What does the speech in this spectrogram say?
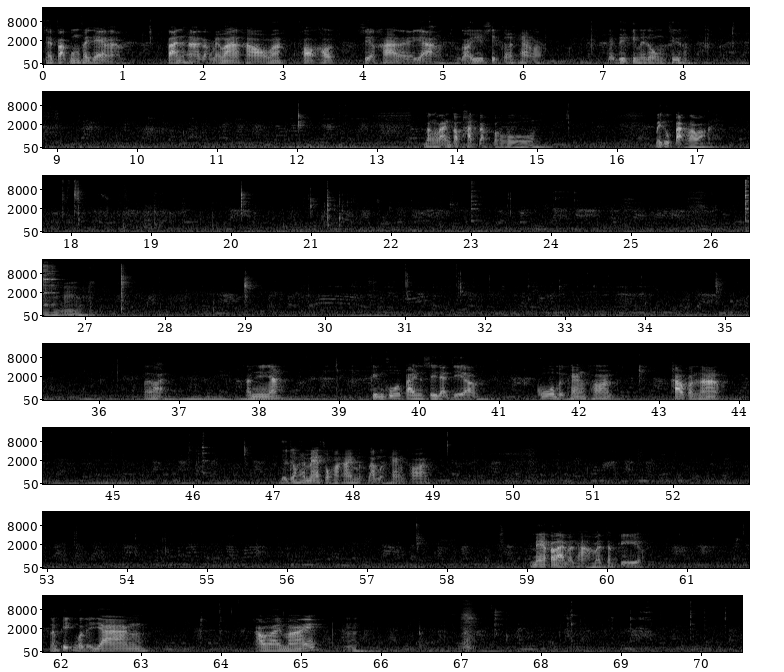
แต่ฝักบุ้งไฟแดงอะ ร้านอาหารหลักไม่ว่าเขาว่า เพราะเขาเสียค่าหลายอย่างร้อยยี่สิบก็ไม่แพงหรอก แต่พี่กินไม่ลงชื่อบางร้านก็ผัดแบบโอ้โห ไม่ถูกปากเราอะ อืม อร่อยอันนี้นะ กินคู่ไปสีแดดเดียว คู่หมึกแข้งทอดเข้ากันมากเดี๋ยวจะให้แม่ส่งมาให้ปลาหมึกแห้งทอดแม่ก็ไลน์มาถามมาตะกี้น้ำพริกหมดหรือยัง เอาอะไรไหมอืม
